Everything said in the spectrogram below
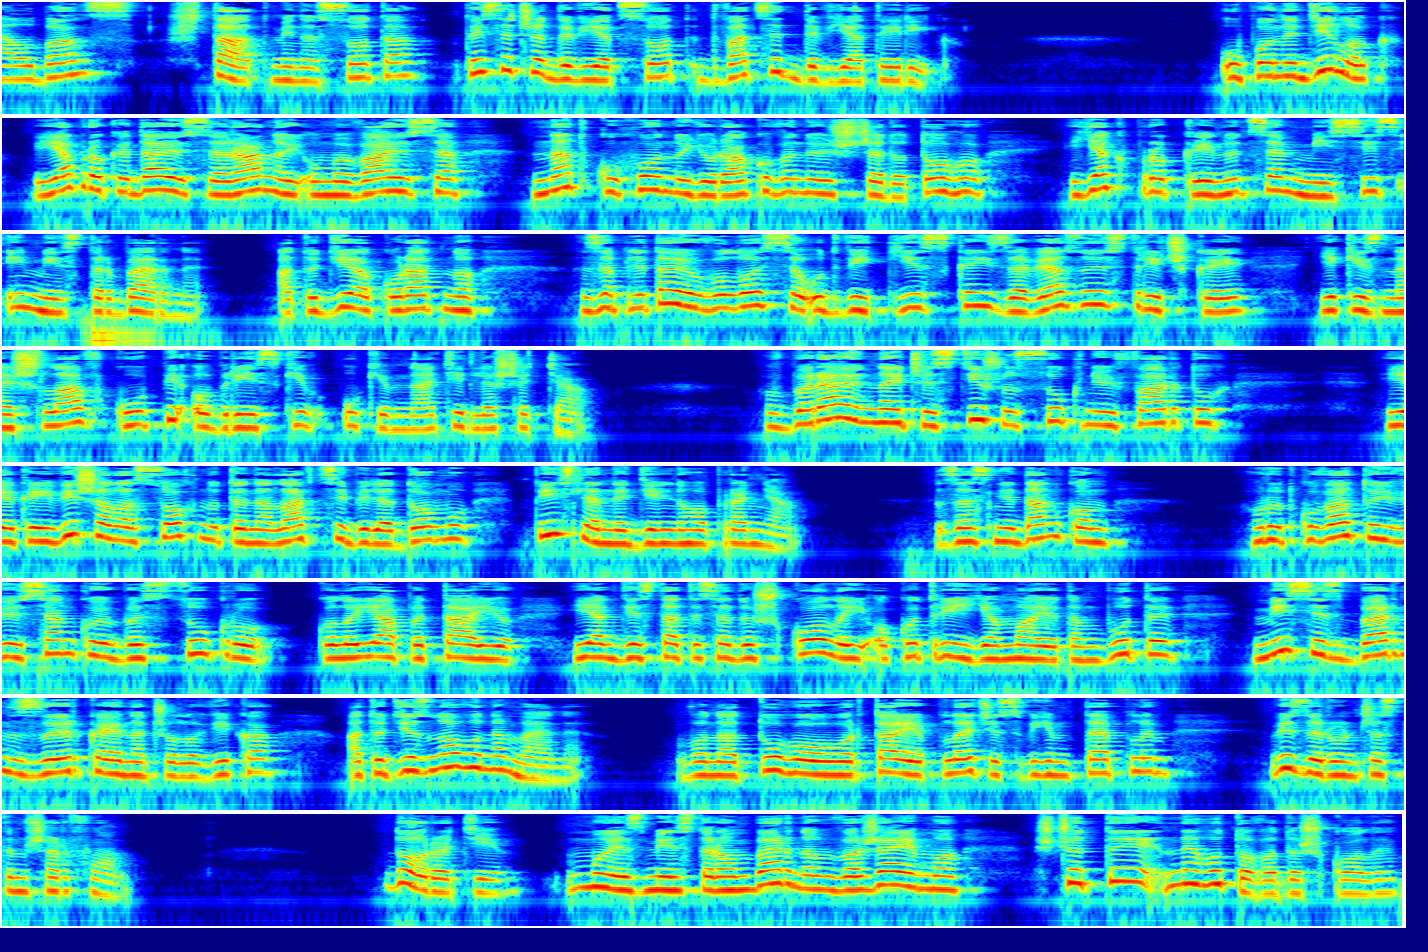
Елбанс, штат Міннесота, 1929 рік. У понеділок я прокидаюся рано й умиваюся над кухонною раковиною ще до того, як прокинуться місіс і містер Берне, а тоді акуратно заплітаю волосся у дві кіски й зав'язую стрічки, які знайшла в купі обрізків у кімнаті для шиття. Вбираю найчистішу сукню й фартух, який вішала сохнути на лавці біля дому після недільного прання. За сніданком, грудкуватою вівсянкою без цукру, коли я питаю, як дістатися до школи й о котрій я маю там бути, місіс Берн зиркає на чоловіка, а тоді знову на мене. Вона туго огортає плечі своїм теплим, візерунчастим шарфом. Дороті, ми з містером Берном вважаємо, що ти не готова до школи.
